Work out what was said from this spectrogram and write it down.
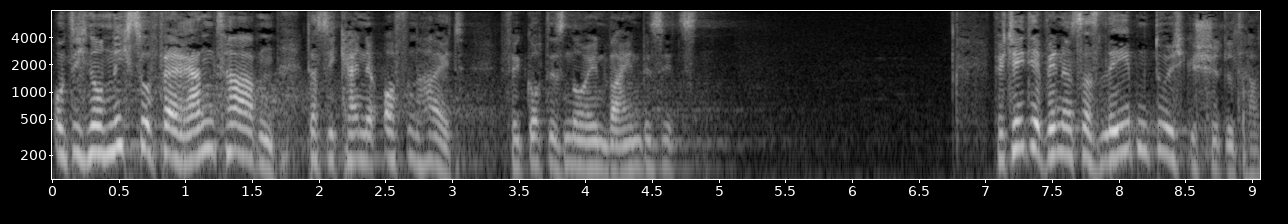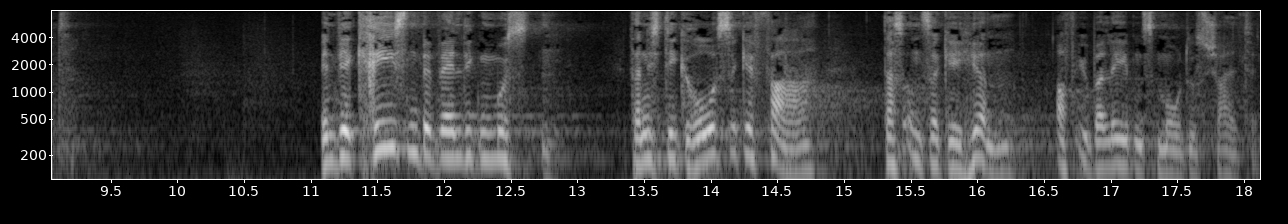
und sich noch nicht so verrannt haben, dass sie keine Offenheit für Gottes neuen Wein besitzen. Versteht ihr, wenn uns das Leben durchgeschüttelt hat, wenn wir Krisen bewältigen mussten, dann ist die große Gefahr, dass unser Gehirn auf Überlebensmodus schaltet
